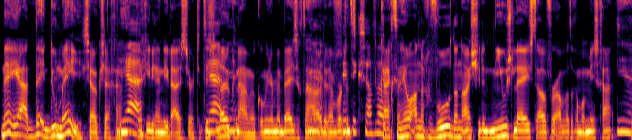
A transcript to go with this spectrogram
Nee, ja, nee, doe mee, zou ik zeggen. Ja. Tegen iedereen die luistert. Het is Ja. leuk Ja. namelijk om je ermee bezig te houden. Dan wordt Vind het, ik zelf ook. krijgt een heel ander gevoel dan als je het nieuws leest over wat er allemaal misgaat. Ja, er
